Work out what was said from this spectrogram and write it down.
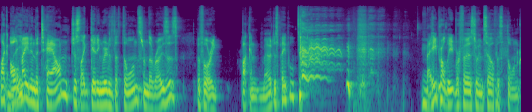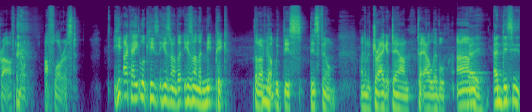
Like old mate in the town, just like getting rid of the thorns from the roses before he fucking murders people. he probably refers to himself as Thorncraft, not a florist. He, okay, look, here's here's another here's another nitpick that I've got with this this film. I'm going to drag it down to our level. Um, Okay. And this is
